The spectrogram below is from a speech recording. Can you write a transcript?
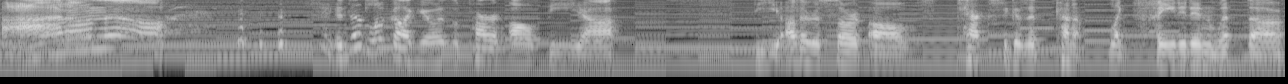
I don't know. it did look like it was a part of the uh, the other sort of text because it kind of like faded in with the.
